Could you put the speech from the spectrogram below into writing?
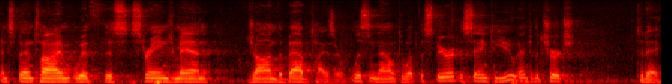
and spend time with this strange man, John the Baptizer. Listen now to what the Spirit is saying to you and to the church today.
